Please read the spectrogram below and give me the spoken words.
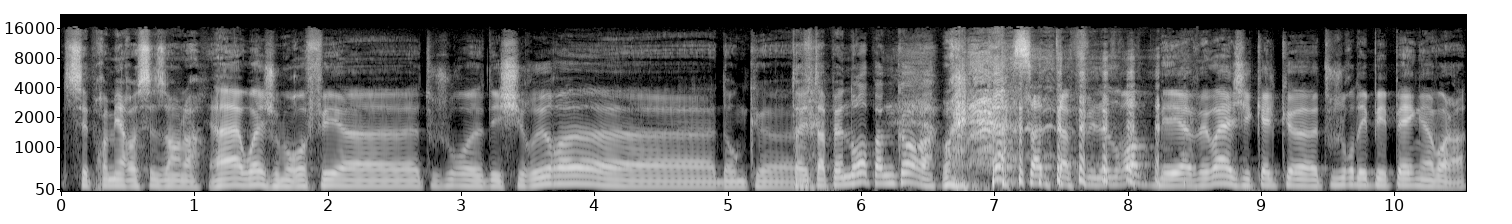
ces premières saisons-là Ah ouais, je me refais euh, toujours euh, des déchirures. Euh, donc. T'as tapé un drop encore? Ouais, ça tape le drop, mais, mais ouais, j'ai quelques toujours des pépins, voilà,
